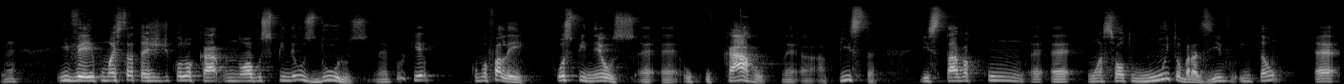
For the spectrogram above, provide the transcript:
né, e veio com uma estratégia de colocar novos pneus duros, né, porque, como eu falei, os pneus, é, é o, o, carro, né, a, a pista, estava com é, é, um asfalto muito abrasivo, então é,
